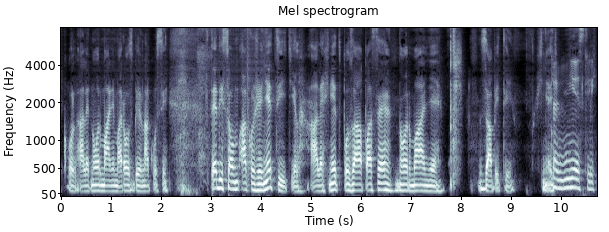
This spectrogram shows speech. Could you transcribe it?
kol, ale normálne ma rozbil na kusy. Vtedy som akože necítil, ale hneď po zápase normálne zabitý. Hneď. Ťa niesli.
